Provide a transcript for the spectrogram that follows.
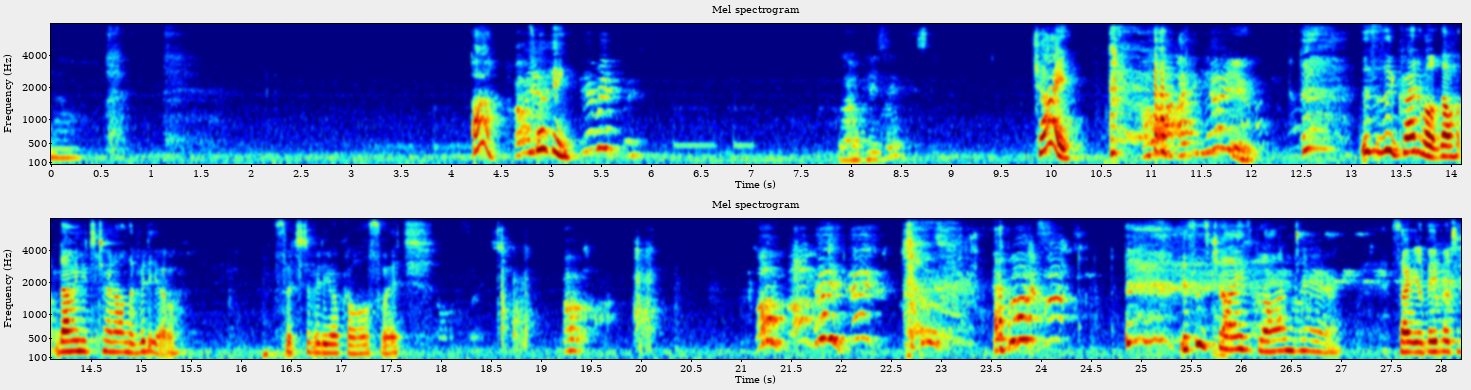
No. Ah, Oh, it's yeah. working. Yeah, wait, wait. Hello, Casey? Chai, Oh, I, I can hear you. this is incredible. Now, now we need to turn on the video. Switch to video call, switch. Oh. This is Chai's blonde hair. Sorry, you'll be able to.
